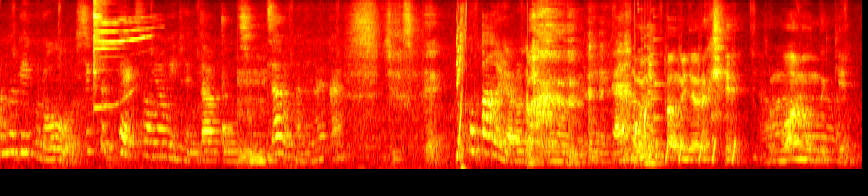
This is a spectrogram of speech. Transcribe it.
흡입으로 식스팩 성형이 된다고 진짜로 가능할까요? 식스팩 콧방을 여러 개 느낌일까요? 모닝빵을 여러 개좀 모아놓은 느낌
